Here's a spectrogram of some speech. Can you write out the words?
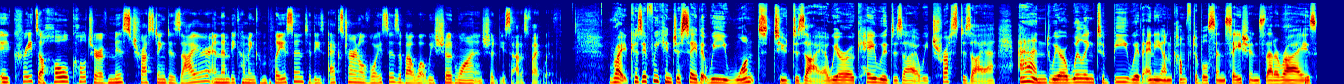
it creates a whole culture of mistrusting desire and then becoming complacent to these external voices about what we should want and should be satisfied with. Right, because if we can just say that we want to desire, we are okay with desire, we trust desire, and we are willing to be with any uncomfortable sensations that arise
